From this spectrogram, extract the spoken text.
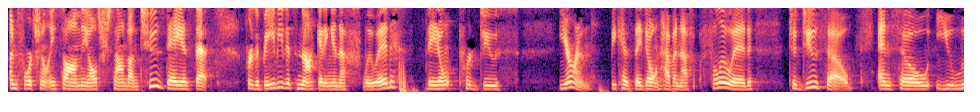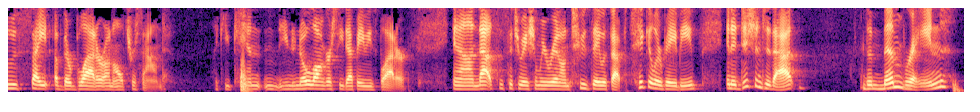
unfortunately saw on the ultrasound on Tuesday is that for the baby that's not getting enough fluid, they don't produce urine because they don't have enough fluid to do so. And so you lose sight of their bladder on ultrasound. Like you can you no longer see that baby's bladder. And that's the situation we were in on Tuesday with that particular baby. In addition to that, the membrane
